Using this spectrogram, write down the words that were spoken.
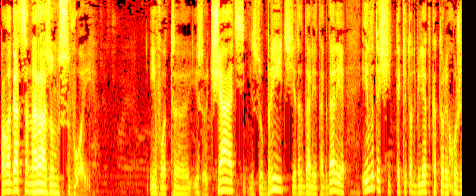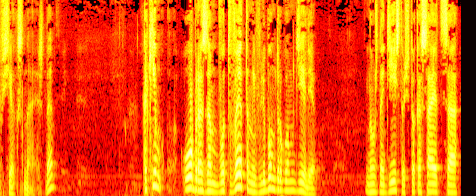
полагаться на разум свой. И вот э, изучать, изубрить и так далее, и так далее. И вытащить таки тот билет, который хуже всех знаешь, да? Каким образом вот в этом и в любом другом деле нужно действовать, что касается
